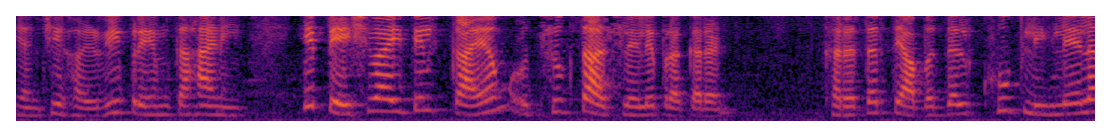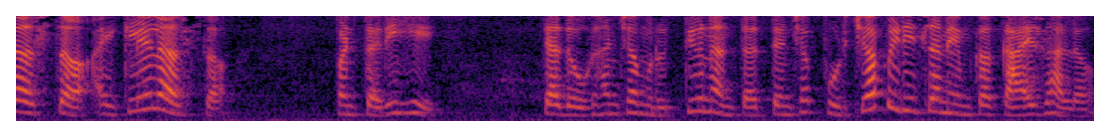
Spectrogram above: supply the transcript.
यांची हळवी प्रेम कहाणी हे पेशवाईतील कायम उत्सुकता असलेले प्रकरण. खरं तर त्याबद्दल खूप लिहिलेलं असतं ऐकलेलं असतं. पण तरीही त्या दोघांच्या मृत्यूनंतर त्यांच्या पुढच्या पिढीचं नेमकं काय झालं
